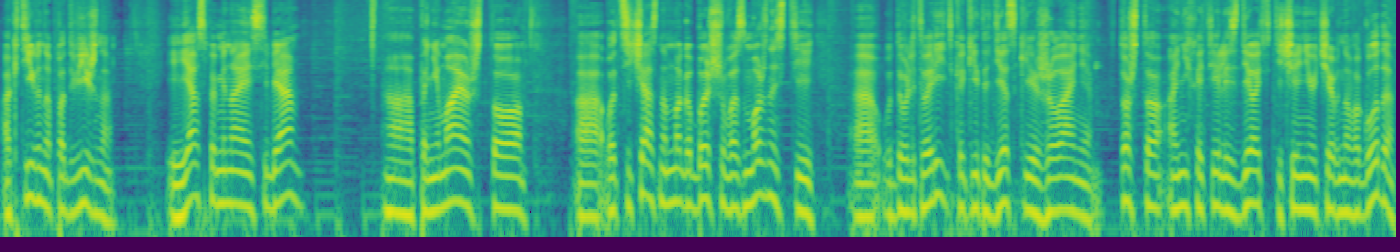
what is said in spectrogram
активно, подвижно. И я, вспоминая себя, а, понимаю, что а, вот сейчас намного больше возможностей а, удовлетворить какие-то детские желания. То, что они хотели сделать в течение учебного года,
